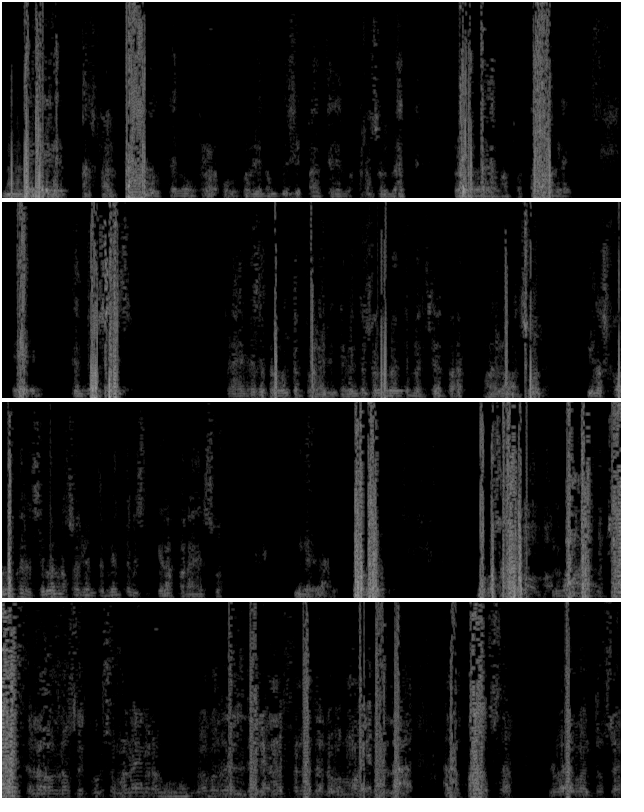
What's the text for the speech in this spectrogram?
de asfaltado, usted es un, gobierno municipal teniendo que resolver problemas de agua potable. Eh, entonces, la gente se pregunta por el ayuntamiento solamente me para recoger la basura. Y los fondos que reciben los ayuntamientos ni siquiera para eso le dan. Vamos a, ver, vamos a escuchar los, los discursos negros. Luego del de Leonel Fernández nos vamos a ir a la, a la pausa. Luego entonces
